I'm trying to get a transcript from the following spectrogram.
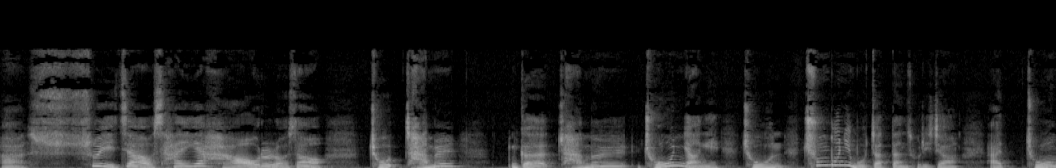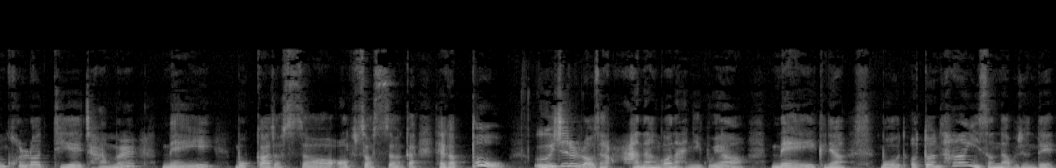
아 수이자 사이에 하오를 넣어서 조, 잠을 그러니까 잠을 좋은 양의 좋은 충분히 못 잤다는 소리죠. 아 좋은 퀄러티의 잠을 매일 못 가졌어 없었어. 그러니까 제가 뿌 의지를 넣어서 안 한 건 아니고요. 매일 그냥 뭐 어떤 상황이 있었나 보셨는데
